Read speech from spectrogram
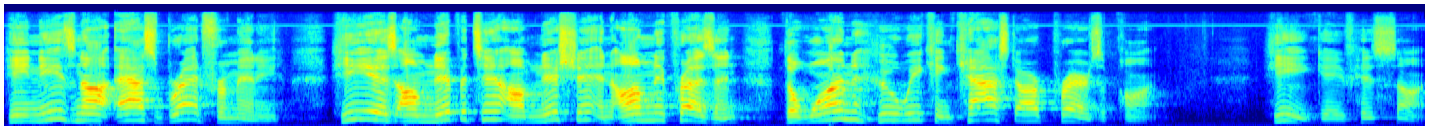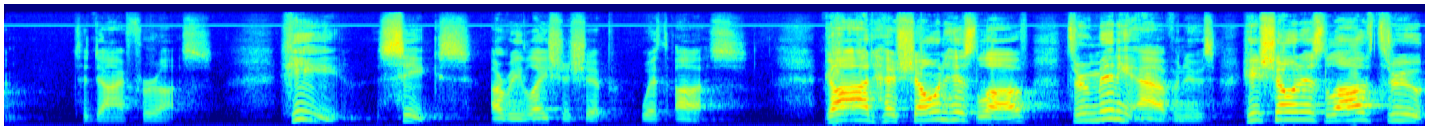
he needs not ask bread from any. He is omnipotent, omniscient, and omnipresent, the one who we can cast our prayers upon. He gave his Son to die for us. He seeks a relationship with us. God has shown his love through many avenues. He's shown his love through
